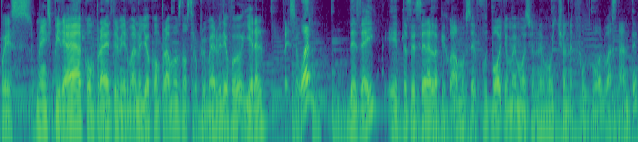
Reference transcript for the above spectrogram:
pues me inspiré a comprar entre mi hermano y yo compramos nuestro primer videojuego y era el PS1. Desde ahí, entonces era lo que jugábamos el fútbol. Yo me emocioné mucho en el fútbol bastante.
